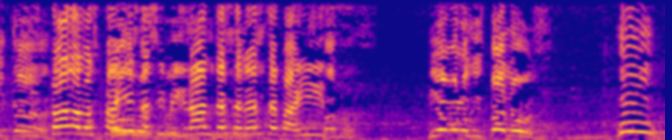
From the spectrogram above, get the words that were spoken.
y todos los países inmigrantes en este país. ¡Viva los hispanos! Woo!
